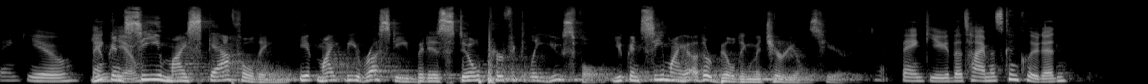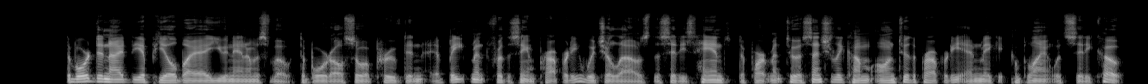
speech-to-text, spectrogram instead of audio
All right, Thank you. you Thank can see my scaffolding. It might be rusty, but is still perfectly useful. You can see my other building materials here. Thank you. The time has concluded. The board denied the appeal by a unanimous vote. The board also approved an abatement for the same property, which allows the city's hand department to essentially come onto the property and make it compliant with city code.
